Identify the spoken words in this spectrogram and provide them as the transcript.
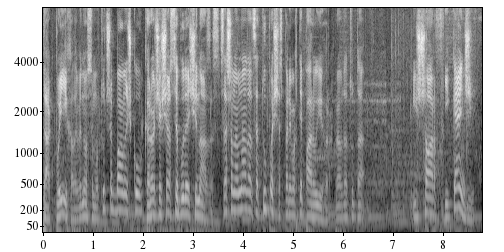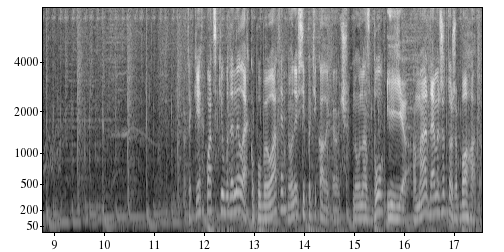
Так, поїхали. Виносимо тут ще баночку. Коротше, зараз все буде чиназис. Все, що нам треба, це тупо зараз перемогти пару ігор. Правда, тут і шарф, і кенджі. Таких пацків буде нелегко побивати. Ну вони всі потікали, коротше. Ну у нас бо і я. А мене демеджа теж багато.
